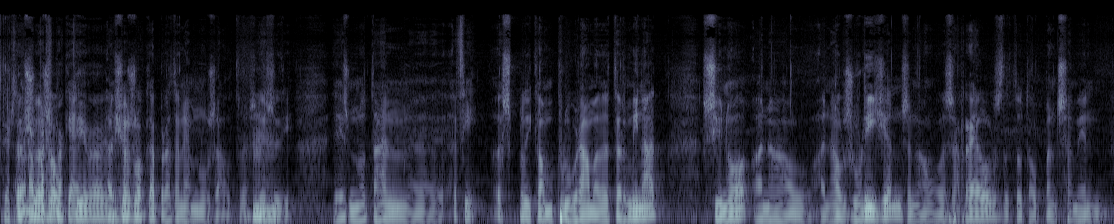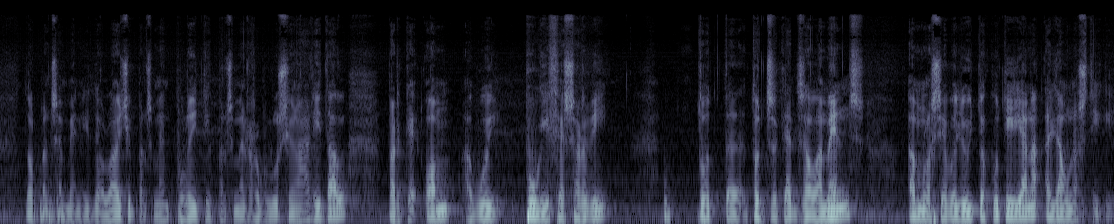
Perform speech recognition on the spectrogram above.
Des d'una perspectiva... Que, això és el que pretenem nosaltres, mm -hmm. és a dir, és no tant, eh, en fi, explicar un programa determinat, sinó anar, al, anar als orígens, anar a les arrels de tot el pensament del pensament ideològic, pensament polític, pensament revolucionari i tal, perquè hom avui pugui fer servir tot, eh, tots aquests elements amb la seva lluita quotidiana allà on estigui.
